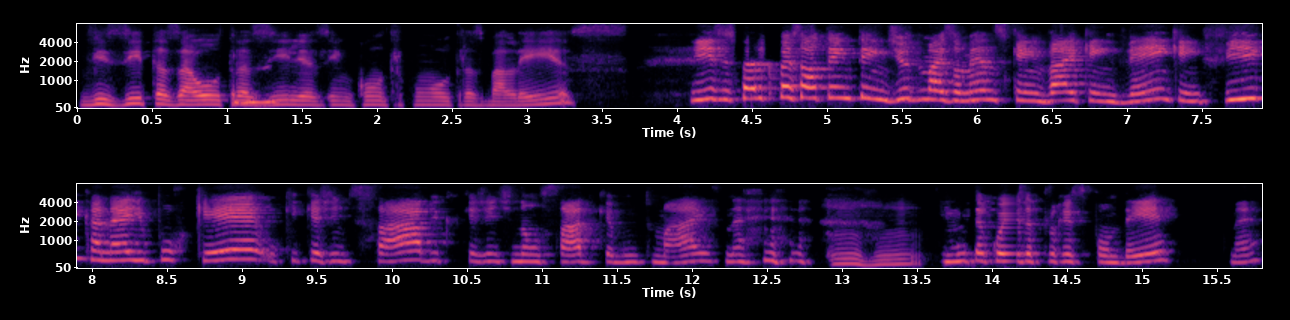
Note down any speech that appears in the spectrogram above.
visitas a outras uhum. ilhas e encontro com outras baleias. Isso, espero que o pessoal tenha entendido mais ou menos quem vai, quem vem, quem fica, né? E o porquê, o que, que a gente sabe, o que, que a gente não sabe, que é muito mais, né? Uhum. E muita coisa para responder, né?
